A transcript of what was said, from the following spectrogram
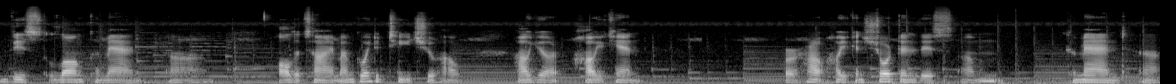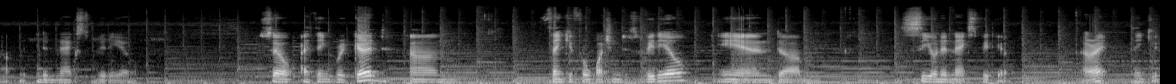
this long command uh, all the time. I'm going to teach you how how you how you can or how, how you can shorten this um, command uh, in the next video. So I think we're good. Um, thank you for watching this video and um, see you in the next video. Alright, thank you.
